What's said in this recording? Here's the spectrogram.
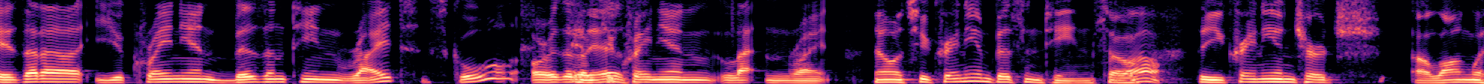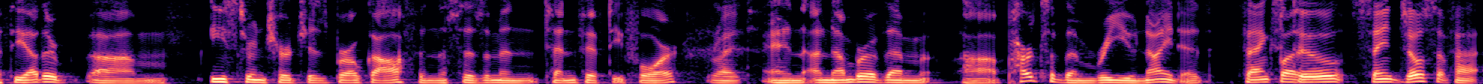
Is that a Ukrainian Byzantine Rite school, or is it, It a is. Ukrainian Latin Rite? No, it's Ukrainian Byzantine. So Wow. the Ukrainian church, along with the other um, Eastern churches, broke off in the schism in 1054. Right. And a number of them, uh, parts of them reunited. Thanks to Saint Josaphat.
